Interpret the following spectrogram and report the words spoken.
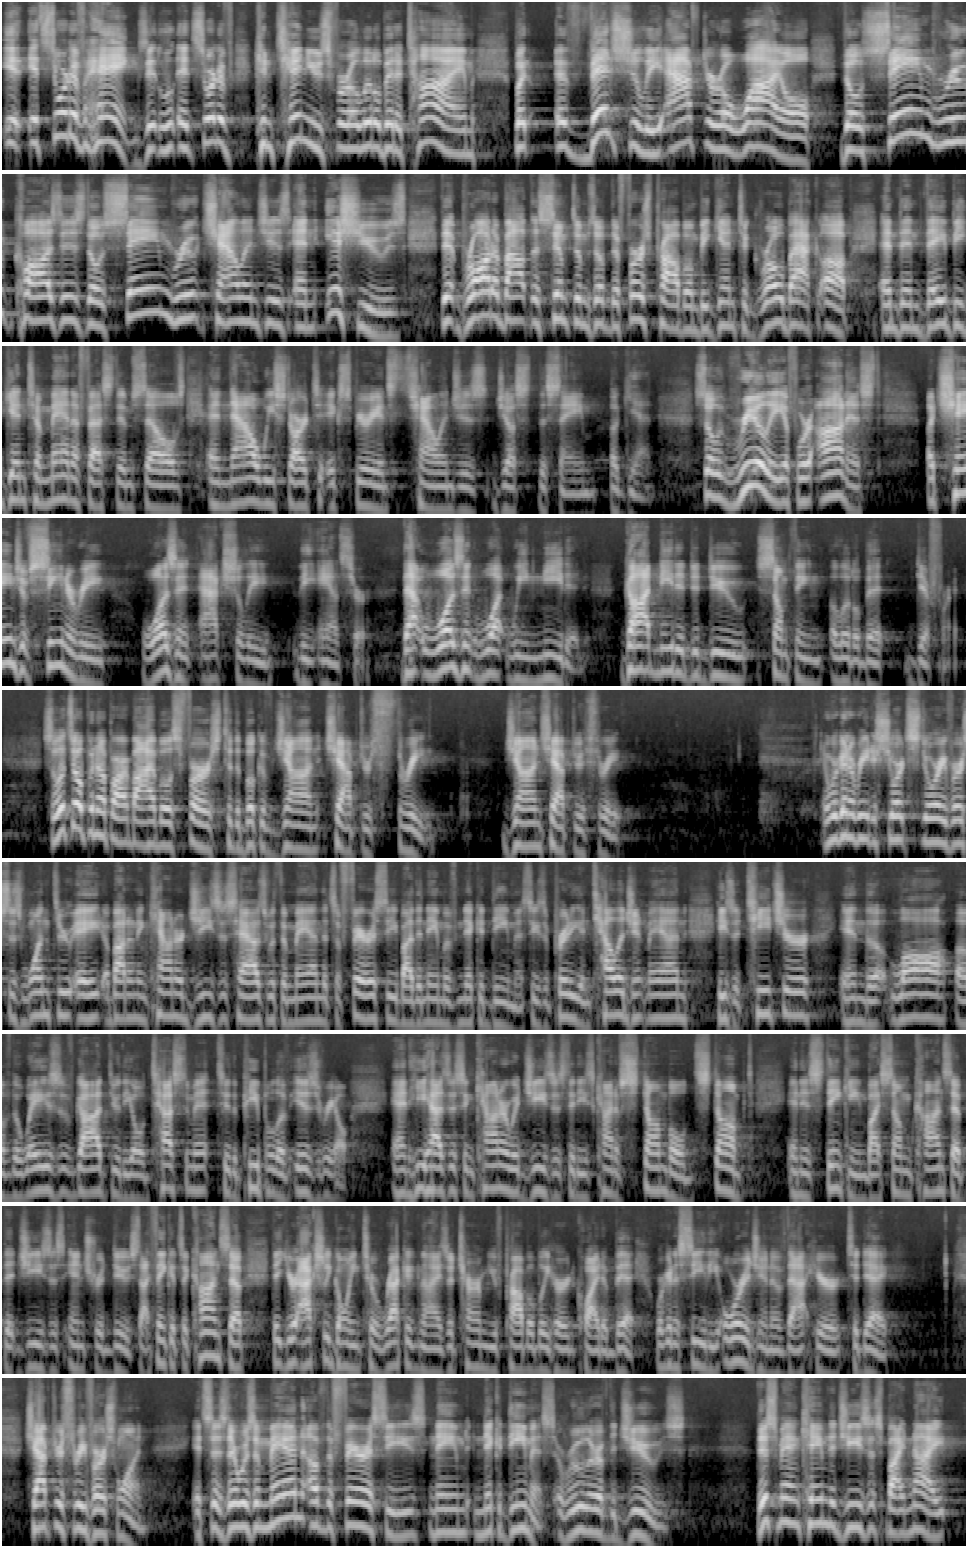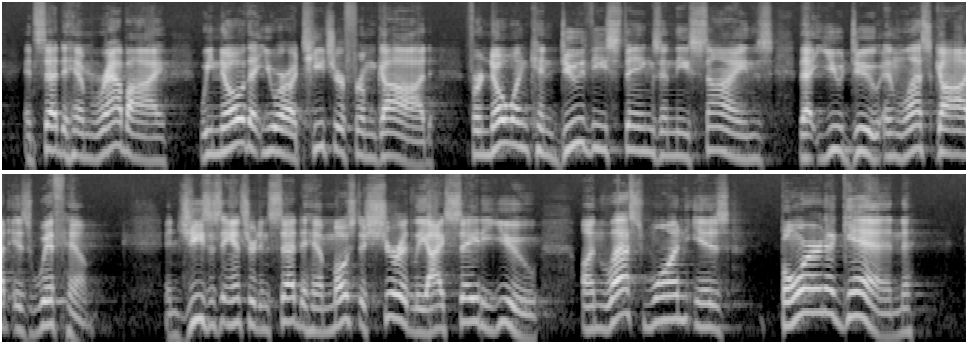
It, it sort of hangs, it, it sort of continues for a little bit of time, but eventually, after a while, those same root causes, those same root challenges and issues that brought about the symptoms of the first problem begin to grow back up, and then they begin to manifest themselves, and now we start to experience challenges just the same again. So, really, if we're honest, a change of scenery wasn't actually the answer. That wasn't what we needed. God needed to do something a little bit different. So let's open up our Bibles first to the book of John, chapter 3. John, chapter 3. And we're going to read a short story, verses 1 through 8, about an encounter Jesus has with a man that's a Pharisee by the name of Nicodemus. He's a pretty intelligent man. He's a teacher in the law of the ways of God through the Old Testament to the people of Israel and he has this encounter with Jesus that he's kind of stumbled, stumped in his thinking by some concept that Jesus introduced. I think it's a concept that you're actually going to recognize, a term you've probably heard quite a bit. We're going to see the origin of that here today. Chapter 3, verse 1. It says, There was a man of the Pharisees named Nicodemus, a ruler of the Jews. This man came to Jesus by night and said to him, Rabbi, we know that you are a teacher from God for no one can do these things and these signs that you do unless God is with him. And Jesus answered and said to him, Most assuredly, I say to you, unless one is born again,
